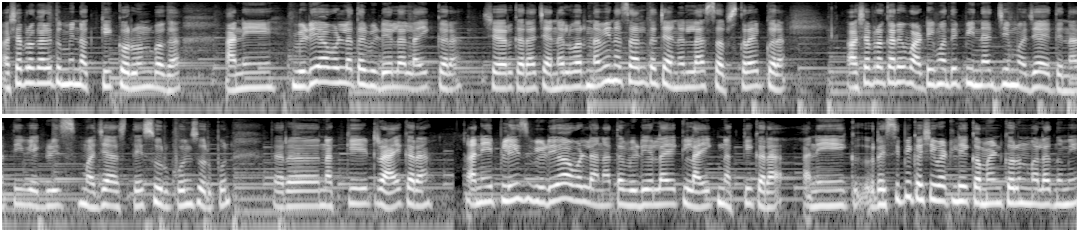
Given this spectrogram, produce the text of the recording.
अशा प्रकारे तुम्ही नक्की करून बघा. आणि व्हिडिओ आवडला तर व्हिडिओला लाईक करा शेअर करा. चॅनलवर नवीन असाल तर चॅनलला सबस्क्राईब करा. अशा प्रकारे वाटीमध्ये पिण्यात जी मजा येते ना ती वेगळीच मजा असते सुरपून सुरपून. तर नक्की ट्राय करा. आणि प्लीज व्हिडिओ आवडला ना तर व्हिडिओला एक लाईक नक्की करा. आणि रेसिपी कशी वाटली हे कमेंट करून मला तुम्ही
